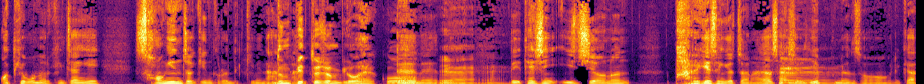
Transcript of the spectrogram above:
어떻게 보면 굉장히 성인적인 그런 느낌이 나는. 눈빛도 좀 묘했고. 네네. 예, 예. 근데 대신 이지연은 바르게 생겼잖아요. 사실 네. 예쁘면서 그러니까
